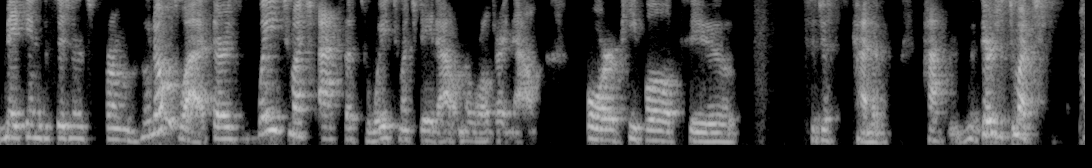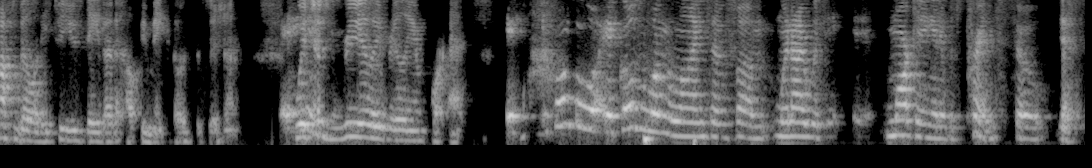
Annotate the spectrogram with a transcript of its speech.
making decisions from who knows what. There's way too much access to way too much data out in the world right now for people to to just kind of have there's just too much possibility to use data to help you make those decisions which is really really important it, it goes along, it goes along the lines of um, when I was marketing and it was print, so yes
